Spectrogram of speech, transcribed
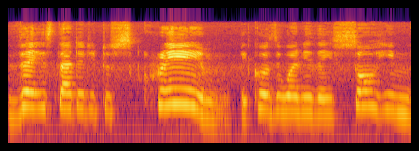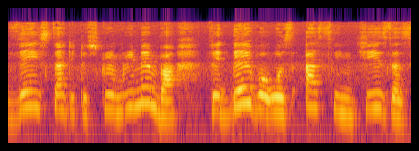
they started to scream. Because when they saw him they started to scream. Remember the devil was asking jesus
